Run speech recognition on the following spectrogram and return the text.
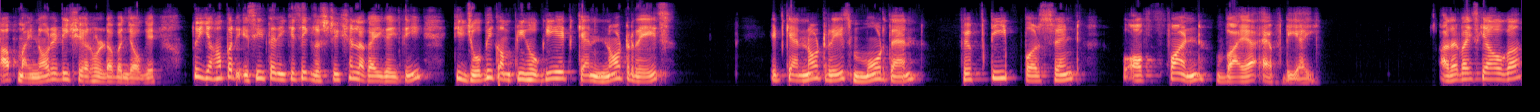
आप माइनॉरिटी शेयर होल्डर बन जाओगे। तो यहाँ पर इसी तरीके से एक रिस्ट्रिक्शन लगाई गई थी कि जो भी कंपनी होगी it can not raise it cannot raise more than 50% of fund via FDI. Otherwise क्या होगा?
